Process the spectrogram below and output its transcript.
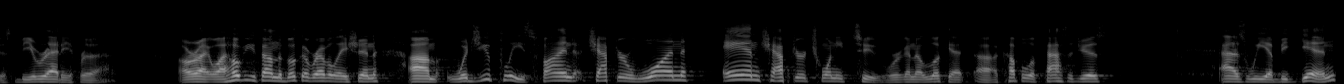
Just be ready for that. All right, well, I hope you found the book of Revelation. Um, would you please find chapter 1 and chapter 22? We're going to look at uh, a couple of passages as we uh, begin.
